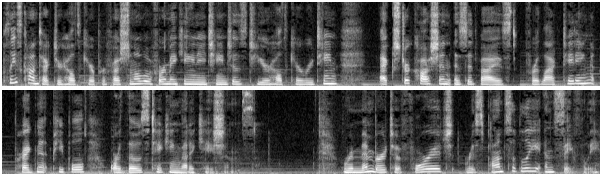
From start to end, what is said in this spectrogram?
Please contact your healthcare professional before making any changes to your healthcare routine. Extra caution is advised for lactating, pregnant people, or those taking medications. Remember to forage responsibly and safely.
